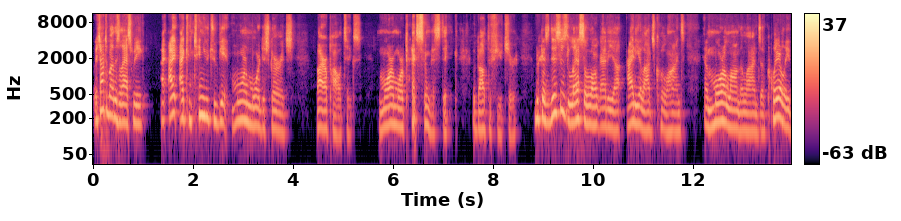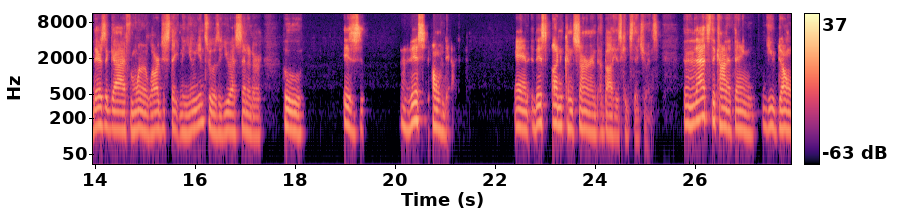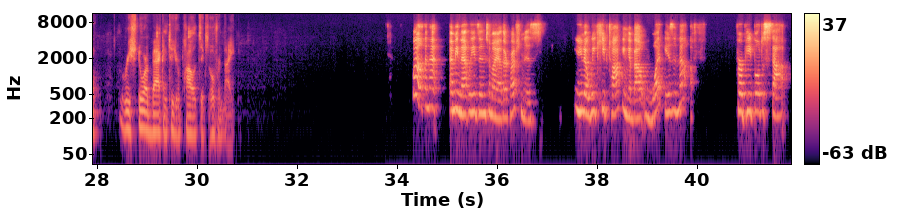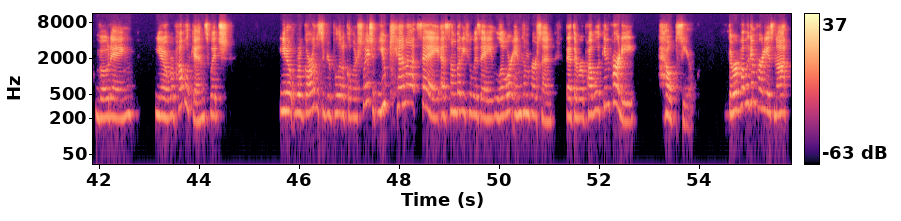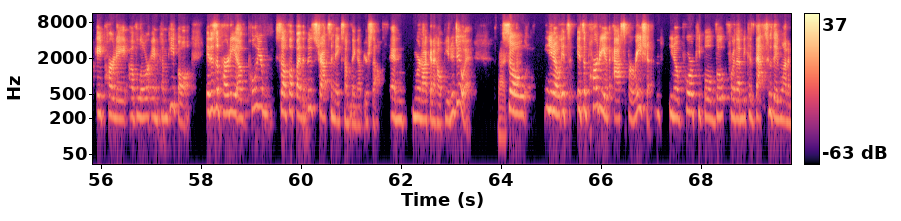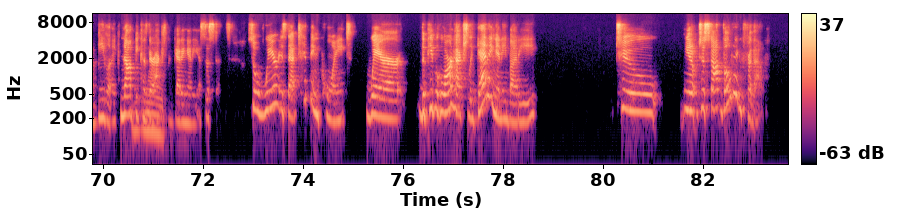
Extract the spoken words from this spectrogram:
we talked about this last week. I, I, I continue to get more and more discouraged by our politics, more and more pessimistic about the future because this is less along ide- ideological lines and more along the lines of clearly there's a guy from one of the largest state in the unions who is a U.S. senator who is this tone deaf. and this unconcerned about his constituents. And that's the kind of thing you don't restore back into your politics overnight. Well, and that, I mean, that leads into my other question is, you know, we keep talking about what is enough for people to stop voting, you know, Republicans, which, you know, regardless of your political persuasion, you cannot say, as somebody who is a lower income person, that the Republican Party helps you. The Republican Party is not a party of lower income people. It is a party of pull yourself up by the bootstraps and make something of yourself. And we're not going to help you to do it. So, you know, it's it's a party of aspiration. You know, poor people vote for them because that's who they want to be like, not because they're mm-hmm. actually getting any assistance. So, where is that tipping point where the people who aren't actually getting anybody to, you know, to stop voting for them?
